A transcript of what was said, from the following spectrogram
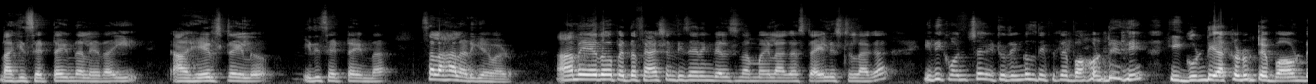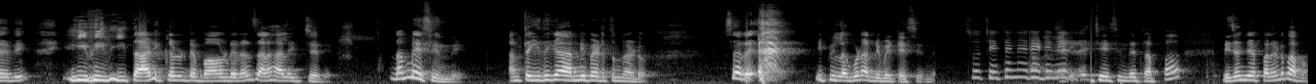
నాకు ఇది సెట్ అయిందా లేదా? ఈ ఆ హెయిర్ స్టైల్ ఇది సెట్ అయిందా? సలహాలు అడిగేవాడు. ఆమె ఏదో పెద్ద ఫ్యాషన్ డిజైనింగ్ తెలిసిన అమ్మాయి లాగా స్టైలిస్ట్ లాగా ఇది కొంచెం ఇటు రింగులు తిప్పితే బాగుండేది ఈ గుండి అక్కడ ఉంటే బాగుండేది ఈ ఇది ఈ తాడి ఇక్కడ ఉంటే బాగుండేది అని సలహాలు ఇచ్చేది. నమ్మేసింది. అంత ఇదిగా అన్ని పెడుతున్నాడు. సరే ఈ పిల్ల కూడా అన్ని పెట్టేసింది. సో చైతన్య రెడ్డిని చేసిందే తప్ప నిజం చెప్పాలంటే పాపం.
